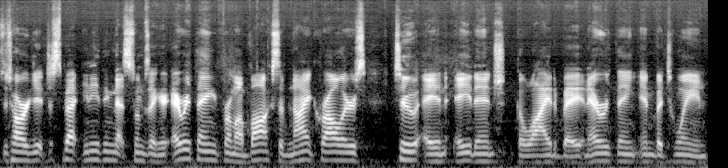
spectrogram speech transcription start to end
to target just about anything that swims out here. Everything from a box of night crawlers to an eight inch glide bait and everything in between.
